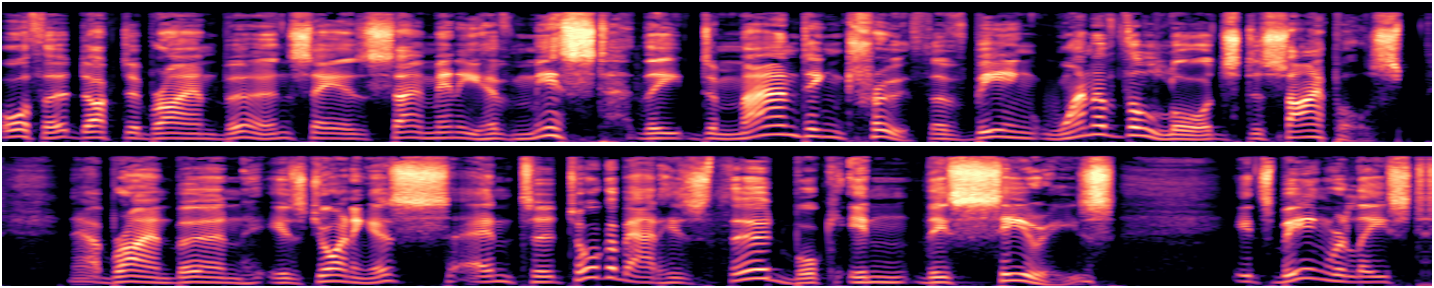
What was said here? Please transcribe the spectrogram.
Author Dr. Brian Byrne says so many have missed the demanding truth of being one of the Lord's disciples. Now, Brian Byrne is joining us and to talk about his third book in this series. It's being released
